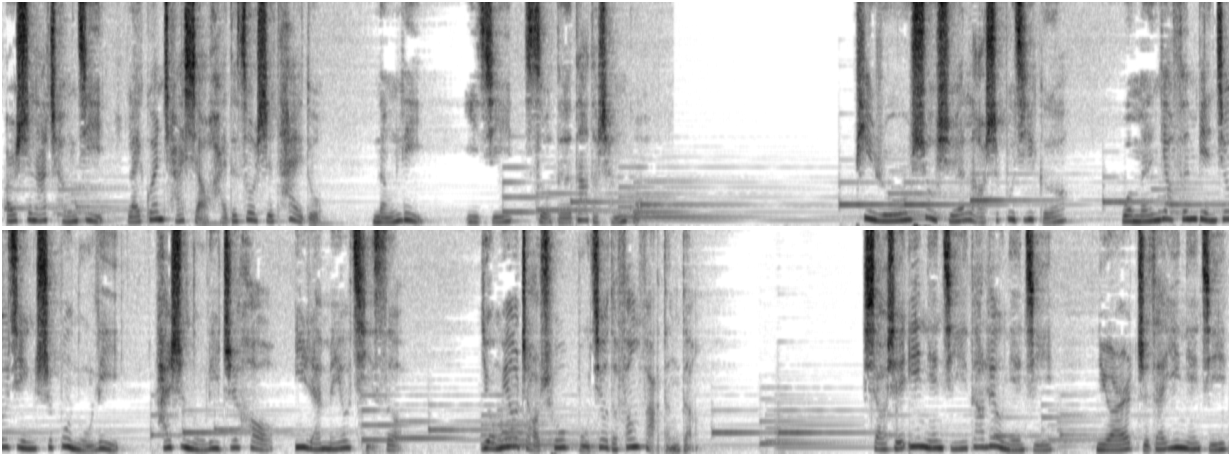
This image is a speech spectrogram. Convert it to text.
而是拿成绩来观察小孩的做事态度、能力以及所得到的成果。譬如数学老是不及格，我们要分辨究竟是不努力，还是努力之后依然没有起色，有没有找出补救的方法等等。小学一年级到六年级，女儿只在一年级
